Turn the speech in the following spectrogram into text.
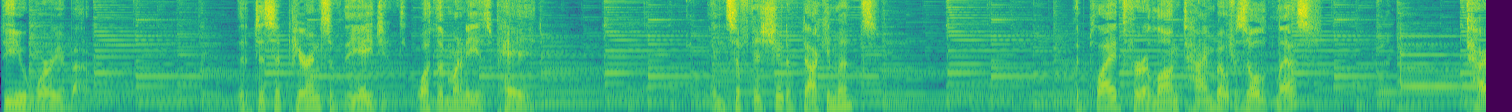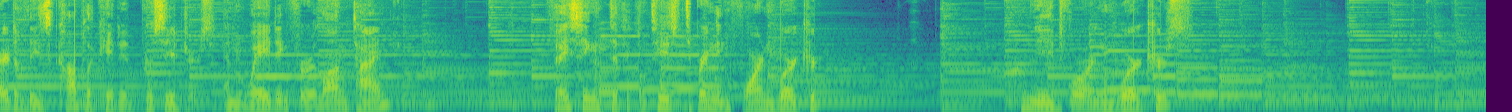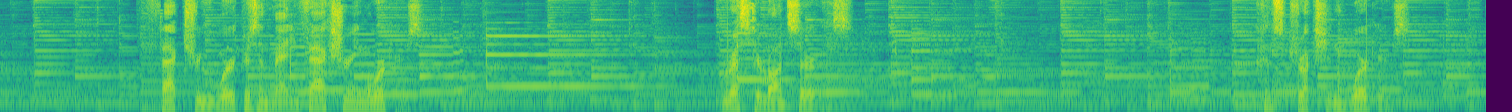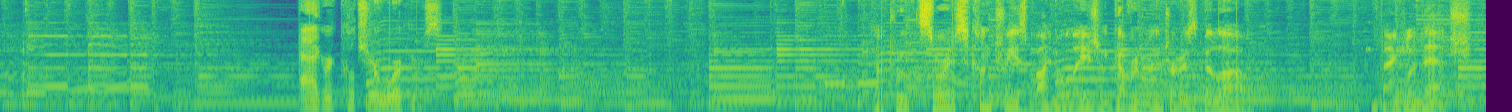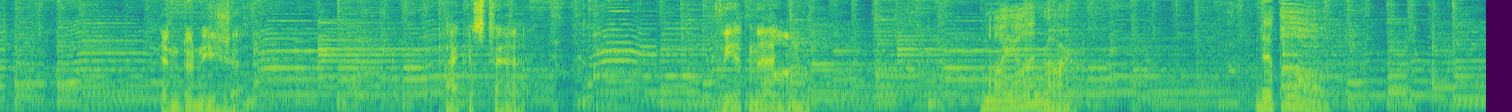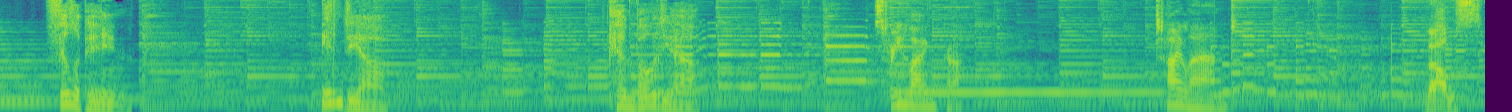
do you worry about? The disappearance of the agent while the money is paid. Insufficient of documents? Applied for a long time but result less? Tired of these complicated procedures and waiting for a long time? Facing difficulties to bring in foreign worker? Who need foreign workers? Factory workers and manufacturing workers. Restaurant service. Construction workers. Agriculture workers. Approved source countries by Malaysian government are as below. Bangladesh Indonesia Pakistan Vietnam Myanmar Nepal Philippine India Cambodia Sri Lanka Thailand Laos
